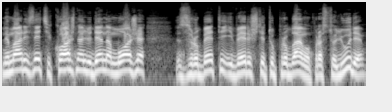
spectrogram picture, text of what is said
Нема різниці. Кожна людина може зробити і вирішити ту проблему. Просто люди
